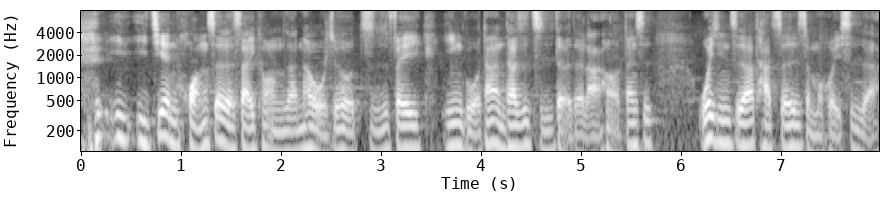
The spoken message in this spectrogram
一一件黄色的 Cyclone，然后我就直飞英国。当然它是值得的啦哈，但是我已经知道它这是怎么回事啊，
